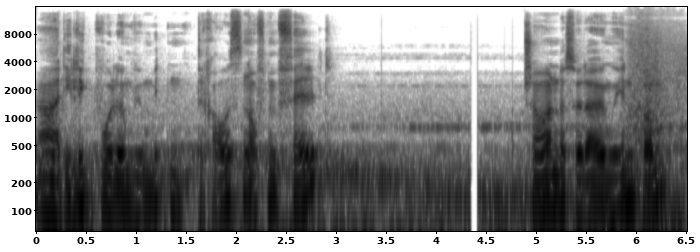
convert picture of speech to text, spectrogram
Ah, die liegt wohl irgendwie mitten draußen auf einem Feld. Schauen, dass wir da irgendwie hinkommen.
